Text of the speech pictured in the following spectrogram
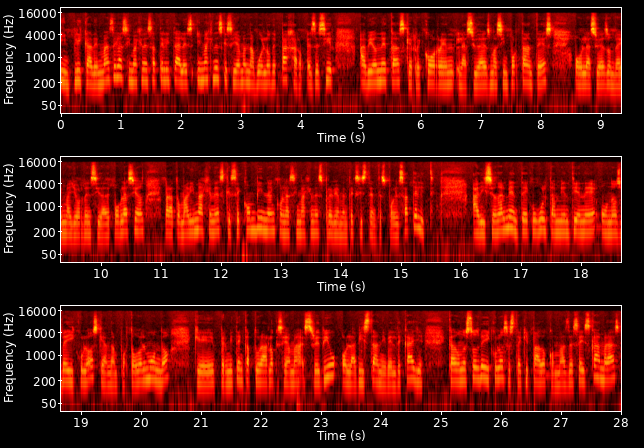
implica, además de las imágenes satelitales, imágenes que se llaman abuelo de pájaro, es decir, avionetas que recorren las ciudades más importantes o las ciudades donde hay mayor densidad de población para tomar imágenes que se combinan con las imágenes previamente existentes por el satélite. Adicionalmente, Google también tiene unos vehículos que andan por todo el mundo que permiten capturar lo que se llama Street View o la vista a nivel de calle. Cada uno de estos vehículos está equipado con más de seis cámaras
